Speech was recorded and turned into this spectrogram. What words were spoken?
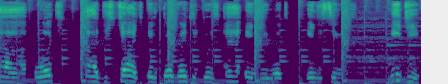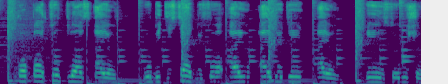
are what? Are discharged in preference to those higher uh, in the what? In the series. E.g. copper 2 plus ion will be discharged before hydrogen ion in solution.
